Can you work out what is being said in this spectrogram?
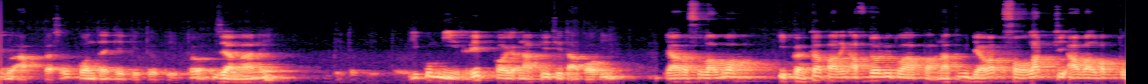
Ibnu Abbas itu konteksnya gitu-gitu zaman itu mirip koyok Nabi ditakoi ya Rasulullah ibadah paling afdol itu apa? Nabi menjawab sholat di awal waktu.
